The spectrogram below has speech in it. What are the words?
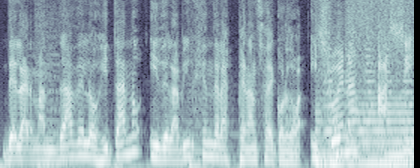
de la Hermandad de los Gitanos y de la Virgen de la Esperanza de Córdoba. Y suena así.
